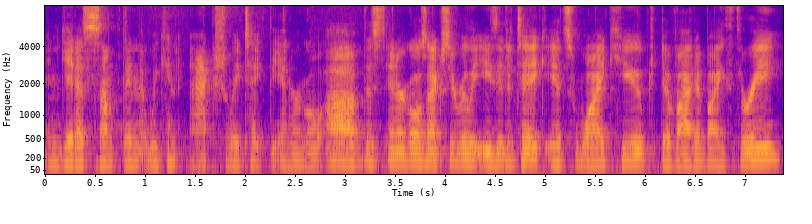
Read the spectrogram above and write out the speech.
and get us something that we can actually take the integral of. This integral is actually really easy to take. It's y cubed divided by 3.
